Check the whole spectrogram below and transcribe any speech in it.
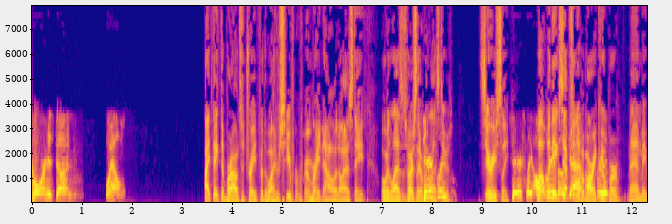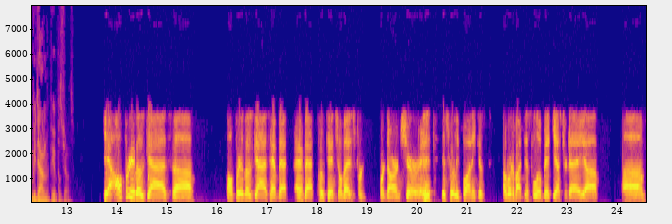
corps has done well. I think the Browns would trade for the wide receiver room right now at Ohio State over the last, especially over the last Seriously? two. Seriously. Seriously, all Well, with the of exception guys, of Amari of- Cooper, man, maybe Donovan Peoples Jones. yeah, all three of those guys, uh, all three of those guys have that have that potential. That is for for darn sure. And it, it's really funny because I wrote about this a little bit yesterday. Uh, um,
